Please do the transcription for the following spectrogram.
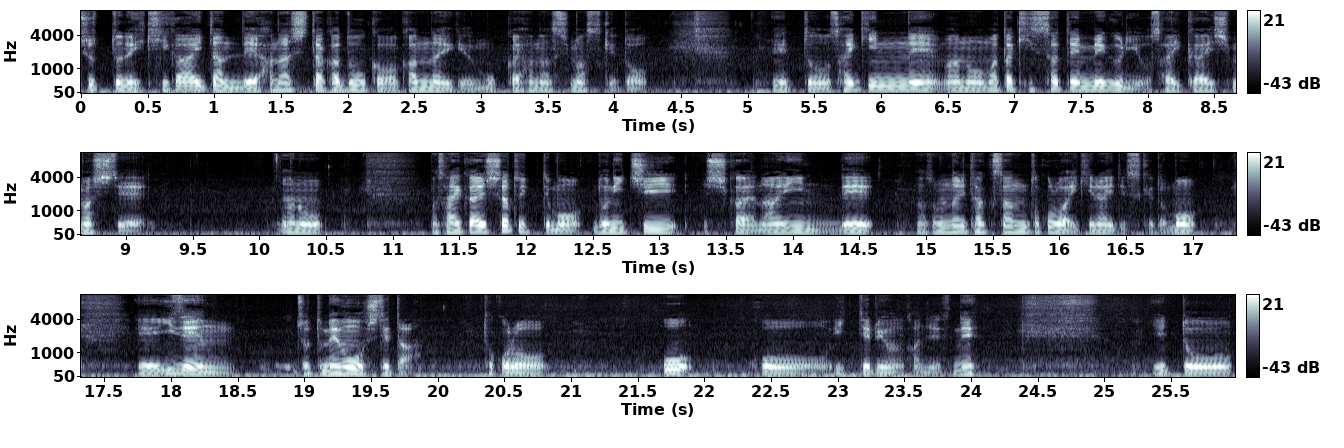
ちょっとね、気が空いたんで話したかどうかわかんないけど、もう一回話しますけど、えっと、最近ね、あの、また喫茶店巡りを再開しまして、あの、ま再開したと言っても土日しかないんで、まあ、そんなにたくさんのところは行けないですけども、えー以前、ちょっとメモをしてたところを、こう、行ってるような感じですね。えっと、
